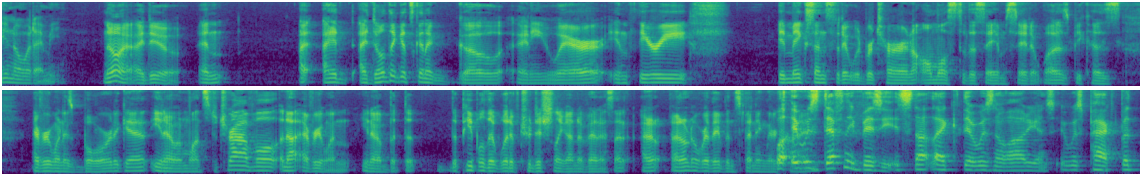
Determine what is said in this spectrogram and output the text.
you know what i mean No, I, I do, and I, I I don't think it's going to go anywhere. In theory, it makes sense that it would return almost to the same state it was because everyone is bored again, you know, and wants to travel. Not everyone, you know, but the the people that would have traditionally gone to Venice, I, I don't I don't know where they've been spending their well time. Well, it was definitely busy it's not like there was no audience it was packed but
